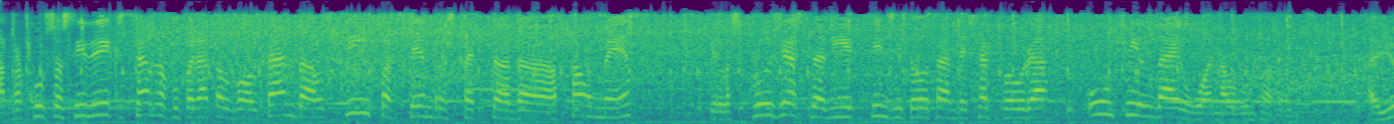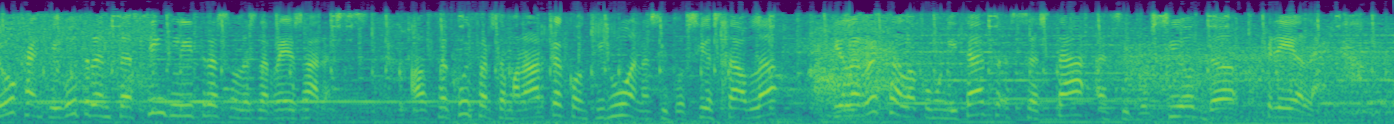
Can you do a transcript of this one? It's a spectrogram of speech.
Els recursos hídrics s'han recuperat al voltant del 5% respecte de fa un mes i les pluges de nit fins i tot han deixat veure un fil d'aigua en algun terreny. A Lluc han caigut 35 litres en les darreres hores. Els aqüífers de Menorca continuen en situació estable i la resta de la comunitat s'està en situació de prealerta.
